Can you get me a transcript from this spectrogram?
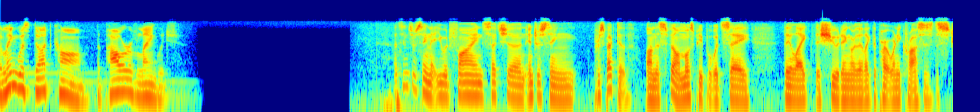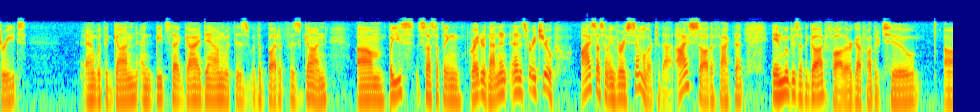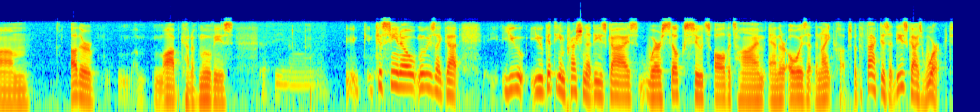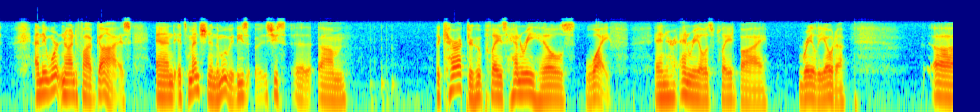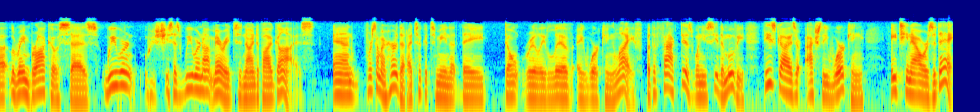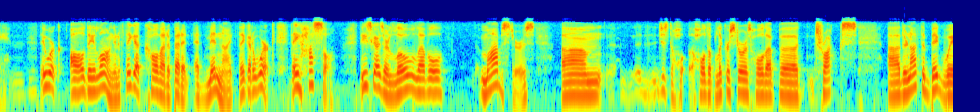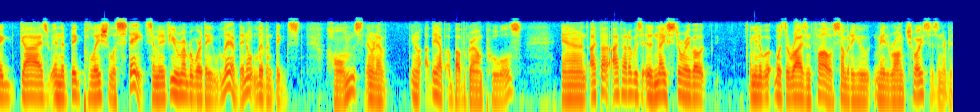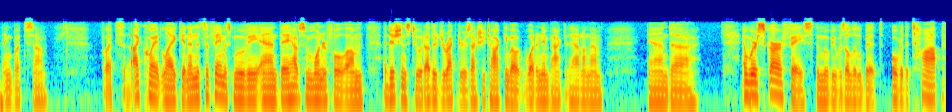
TheLinguist.com, the power of language. It's interesting that you would find such an interesting perspective on this film. Most people would say they like the shooting or they like the part when he crosses the street and with the gun and beats that guy down with his with the butt of his gun. Um, but you s- saw something greater than that, and, and it's very true. I saw something very similar to that. I saw the fact that in movies like The Godfather, Godfather Two, um, other m- mob kind of movies, Casino. casino movies like that. You you get the impression that these guys wear silk suits all the time and they're always at the nightclubs. But the fact is that these guys worked and they weren't 9 to 5 guys. And it's mentioned in the movie these she's uh, um the character who plays Henry Hill's wife and her, Henry Hill is played by Ray Liotta uh, Lorraine Bracco says we weren't. She says we were not married to nine to five guys. And first time I heard that, I took it to mean that they don't really live a working life. But the fact is, when you see the movie, these guys are actually working 18 hours a day. They work all day long, and if they get called out of bed at, at midnight, they got to work. They hustle. These guys are low-level mobsters. Um, just hold up liquor stores, hold up uh, trucks. Uh, they're not the big wig guys in the big palatial estates. I mean, if you remember where they live, they don't live in big homes. They don't have, you know, they have above ground pools. And I thought I thought it was a nice story about. I mean, it w- was the rise and fall of somebody who made the wrong choices and everything. But um, but uh, I quite like it, and it's a famous movie, and they have some wonderful um, additions to it. Other directors actually talking about what an impact it had on them, and uh, and where Scarface, the movie, was a little bit over the top.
